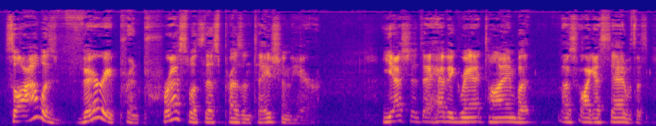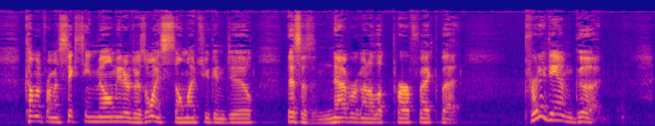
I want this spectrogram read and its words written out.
So I was very impressed with this presentation here. Yes, it's a heavy granite time, but like I said, with this coming from a 16 millimeter, there's only so much you can do. This is never going to look perfect, but pretty damn good.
